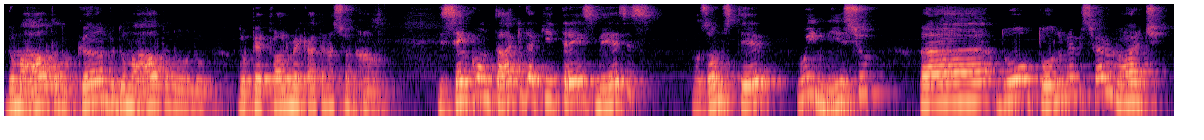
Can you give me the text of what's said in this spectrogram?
de uma alta do câmbio, de uma alta do, do, do petróleo no mercado internacional. E sem contar que daqui três meses nós vamos ter o início uh, do outono no hemisfério norte.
